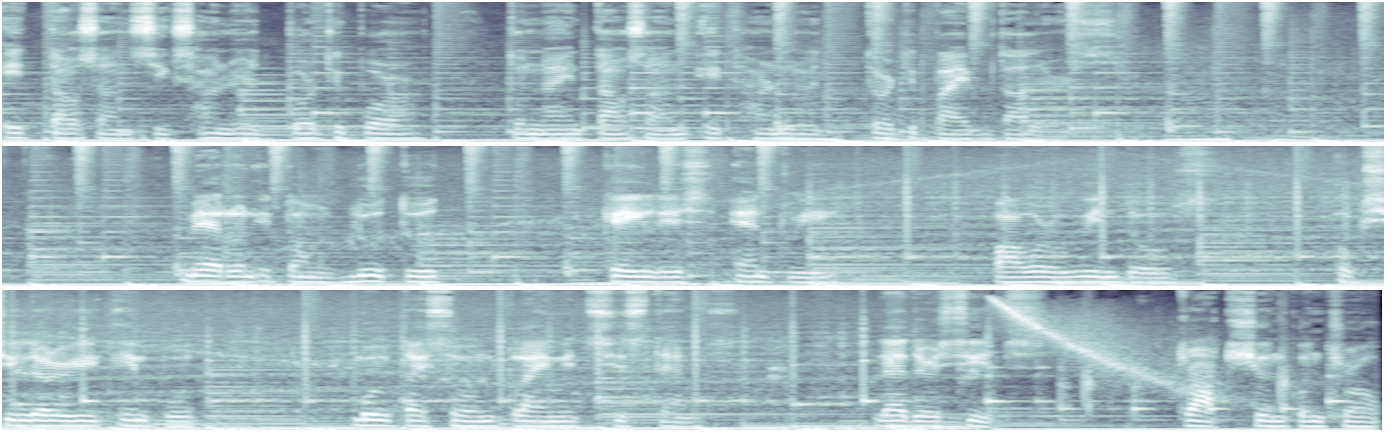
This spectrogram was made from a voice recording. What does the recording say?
8,644 to 9,835 dollars. Meron itong Bluetooth, keyless entry, power windows, auxiliary input, multi-zone climate systems, leather seats, traction control,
